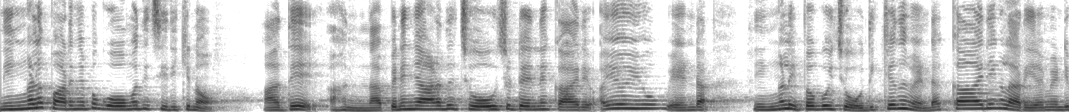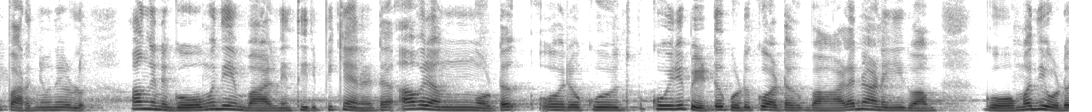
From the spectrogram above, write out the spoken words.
നിങ്ങൾ പറഞ്ഞപ്പോൾ ഗോമതി ചിരിക്കണോ? അതെ എന്നാൽ പിന്നെ ഞാനത് ചോദിച്ചിട്ട് എന്നെ കാര്യം അയ്യോ അയ്യോ വേണ്ട. നിങ്ങളിപ്പോൾ പോയി ചോദിക്കുന്നു വേണ്ട കാര്യങ്ങൾ അറിയാൻ വേണ്ടി പറഞ്ഞു എന്നേ ഉള്ളൂ. അങ്ങനെ ഗോമതിയും ബാലനെയും തിരിപ്പിക്കാനായിട്ട് അവരങ്ങോട്ട് ഓരോ കുരുപ്പിട്ട് കൊടുക്കുവാട്ടോ. ബാലനാണെങ്കിൽ ഗോമതിയോട്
